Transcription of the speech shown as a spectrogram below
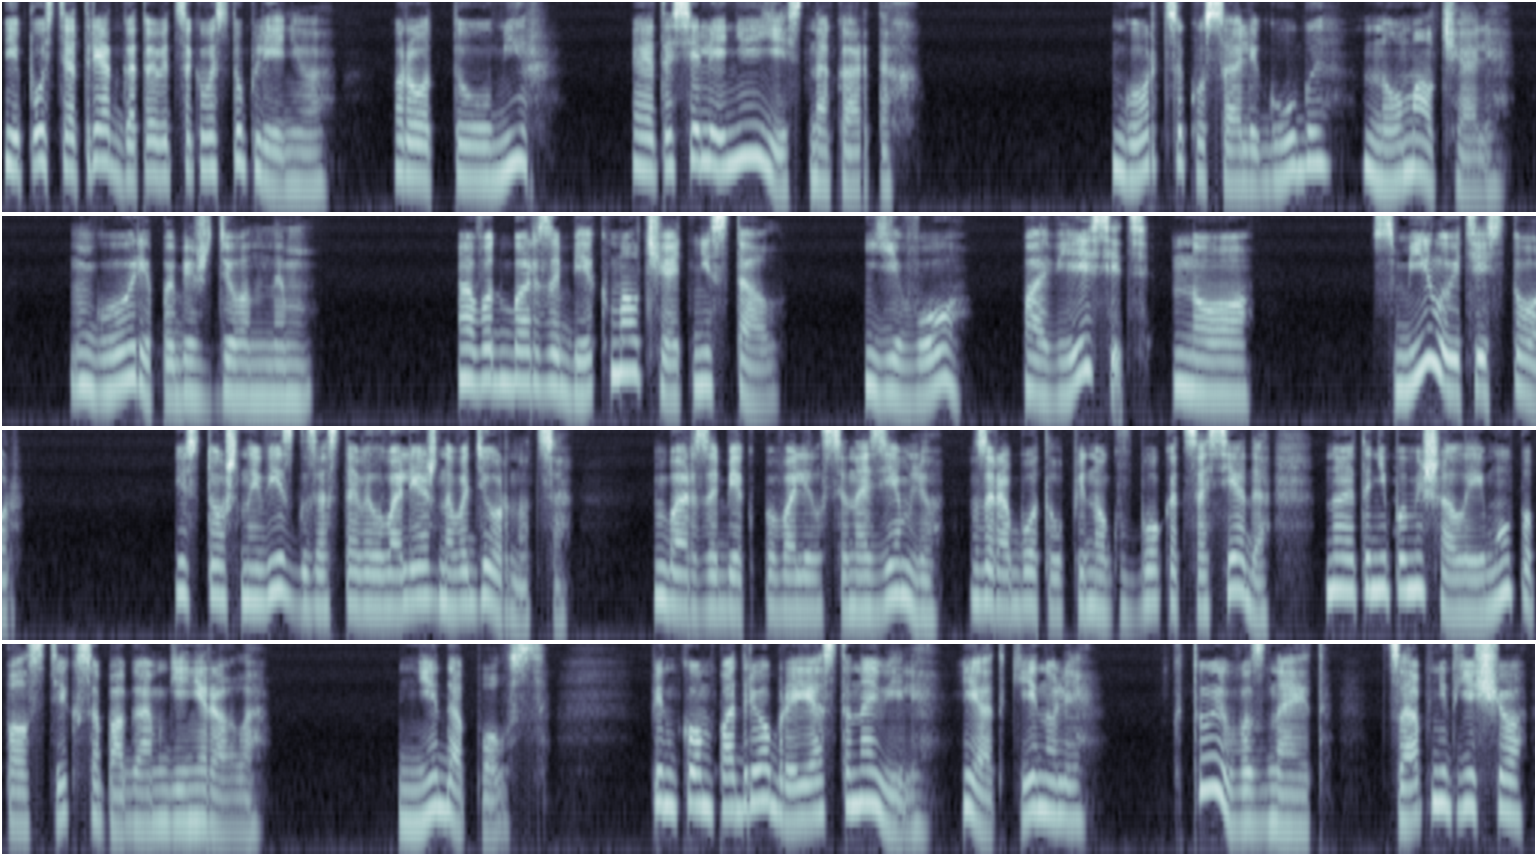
и пусть отряд готовится к выступлению. Род Таумир — это селение есть на картах. Горцы кусали губы, но молчали. Горе побежденным. А вот Барзабек молчать не стал. Его повесить, но... «Смилуйтесь, Тор!» Истошный визг заставил Валежного дернуться. Барзабек повалился на землю, заработал пинок в бок от соседа, но это не помешало ему поползти к сапогам генерала. Не дополз. Пинком под ребра и остановили, и откинули. Кто его знает, цапнет еще,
